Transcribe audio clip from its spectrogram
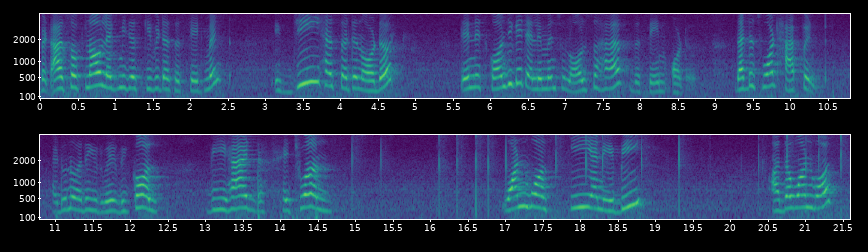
But as of now let me just give it as a statement if G has certain order then its conjugate elements will also have the same orders. That is what happened. I do not know whether you recall we had H1 one was E and AB other one was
